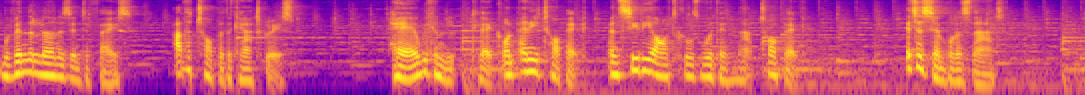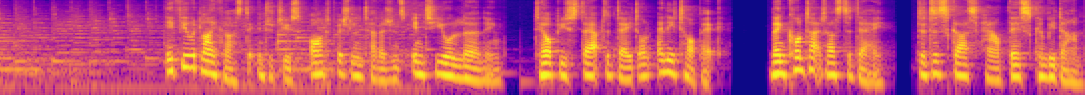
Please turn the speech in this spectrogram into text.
within the learner's interface at the top of the categories. Here we can click on any topic and see the articles within that topic. It's as simple as that. If you would like us to introduce artificial intelligence into your learning to help you stay up to date on any topic, then contact us today to discuss how this can be done.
